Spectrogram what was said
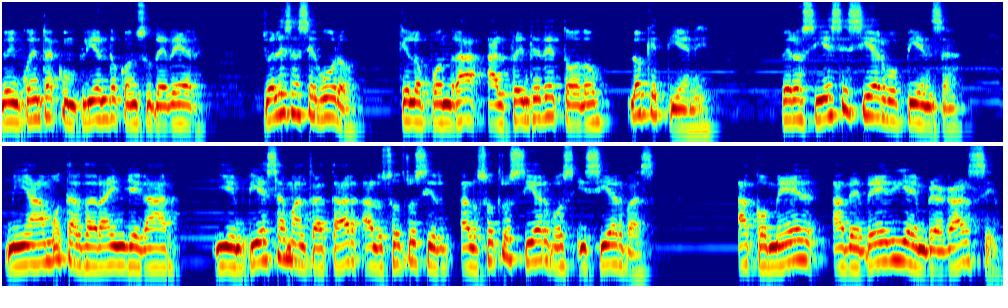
lo encuentra cumpliendo con su deber. Yo les aseguro que lo pondrá al frente de todo lo que tiene. Pero si ese siervo piensa, mi amo tardará en llegar, y empieza a maltratar a los otros, a los otros siervos y siervas, a comer, a beber y a embriagarse,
